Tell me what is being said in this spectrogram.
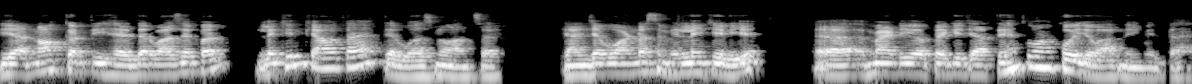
या नॉक करती है दरवाजे पर, लेकिन क्या होता है? देर वॉज़ नो आंसर यानी जब वो अंडा से मिलने के लिए मैडी और पेगी जाते हैं तो वहाँ कोई जवाब नहीं मिलता है।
